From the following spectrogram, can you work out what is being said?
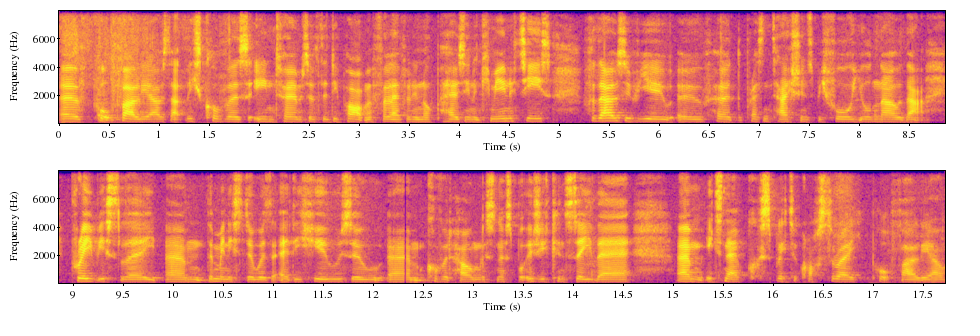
of portfolios that this covers in terms of the Department for Levelling Up Housing and Communities. For those of you who've heard the presentations before, you'll know that previously um, the Minister was Eddie Hughes who um, covered homelessness, but as you can see there, um, it's now split across three portfolio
